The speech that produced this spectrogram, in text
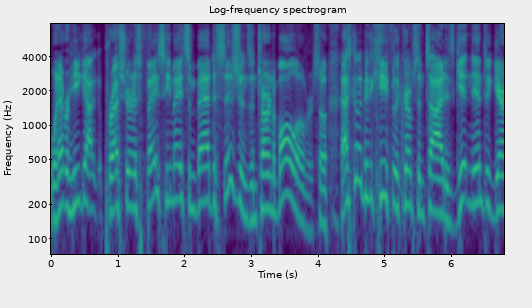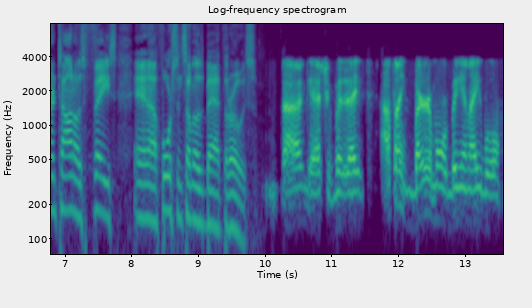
Whenever he got pressure in his face, he made some bad decisions and turned the ball over. So that's going to be the key for the Crimson Tide is getting into Guarantano's face and uh, forcing some of those bad throws. I got you, but they, I think Barmore being able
